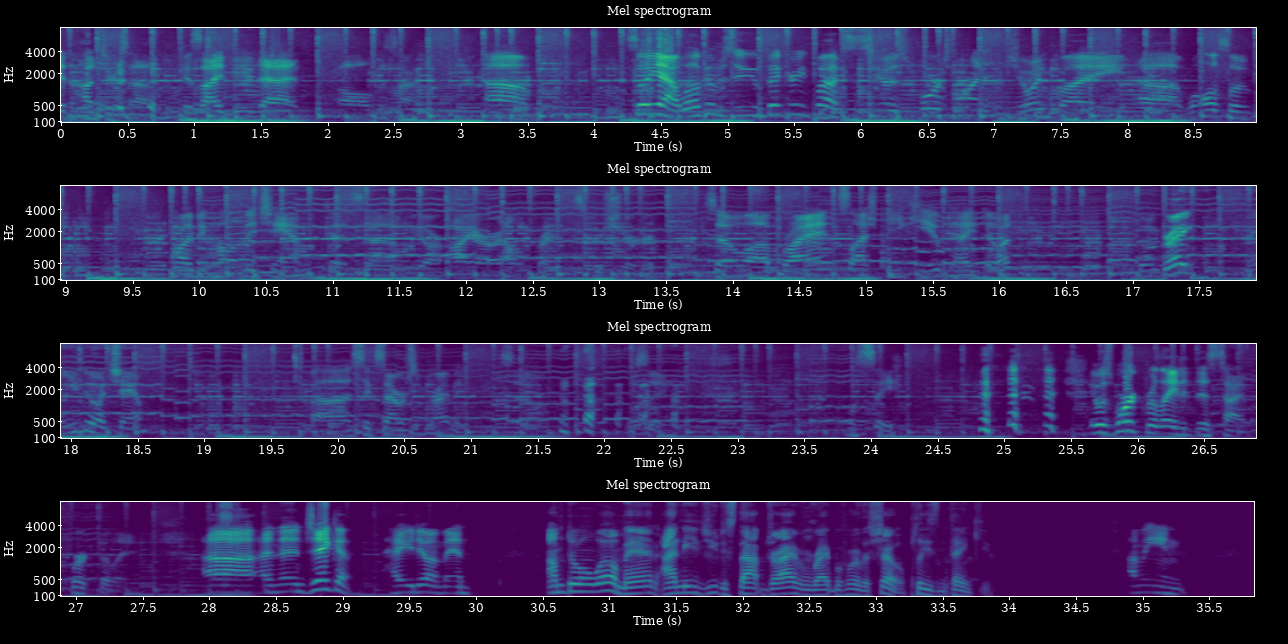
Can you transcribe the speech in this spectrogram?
I was going to say the Hunter's Hub because I do that all the time. Um, so yeah, welcome to Bickering Bucks. It's your host Fortuan, joined by uh, well, also probably be calling me Champ because uh, we are IRL friends for sure. So uh, Brian slash B Cubed, how you doing? Doing great. How you doing, champ? Uh, six hours of driving. So we'll see. We'll see. it was work related this time. Work related. Uh, and then Jacob, how you doing, man? I'm doing well, man. I need you to stop driving right before the show, please and thank you. I mean,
